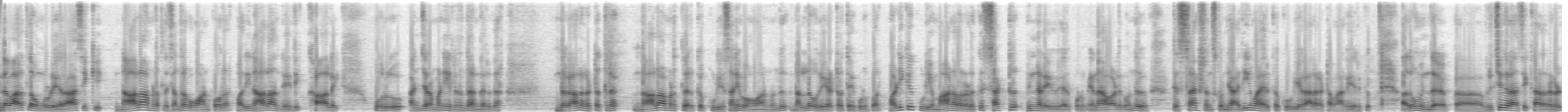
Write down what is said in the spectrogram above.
இந்த வாரத்தில் உங்களுடைய ராசிக்கு நாலாம் இடத்துல சந்திர பகவான் போகிறார் பதினாலாம் தேதி காலை ஒரு அஞ்சரை மணியிலிருந்து அங்கே இருக்கார். இந்த காலகட்டத்தில் நாலாம் இடத்துல இருக்கக்கூடிய சனி பகவான் வந்து நல்ல ஒரு ஏற்றத்தை கொடுப்பார். படிக்கக்கூடிய மாணவர்களுக்கு சற்று பின்னடைவு ஏற்படும். ஏன்னா அவளுக்கு வந்து டிஸ்ட்ராக்ஷன்ஸ் கொஞ்சம் அதிகமாக இருக்கக்கூடிய காலகட்டமாக இருக்குது அதுவும் இந்த விருச்சிக ராசிக்காரர்கள்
